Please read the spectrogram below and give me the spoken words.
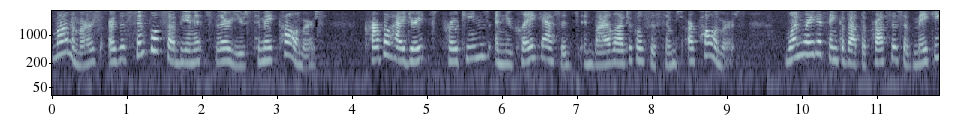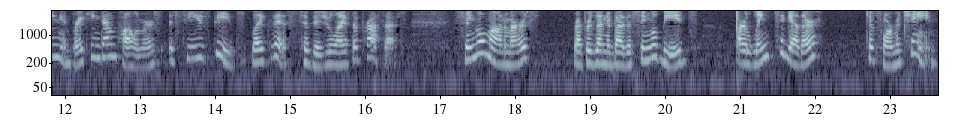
Monomers are the simple subunits that are used to make polymers. Carbohydrates, proteins, and nucleic acids in biological systems are polymers. One way to think about the process of making and breaking down polymers is to use beads like this to visualize the process. Single monomers, represented by the single beads, are linked together to form a chain.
